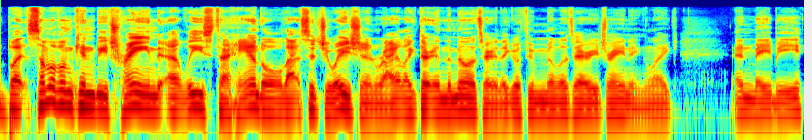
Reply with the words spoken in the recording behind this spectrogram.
but some of them can be trained at least to handle that situation right? Like they're in the military they go through military training like and maybe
